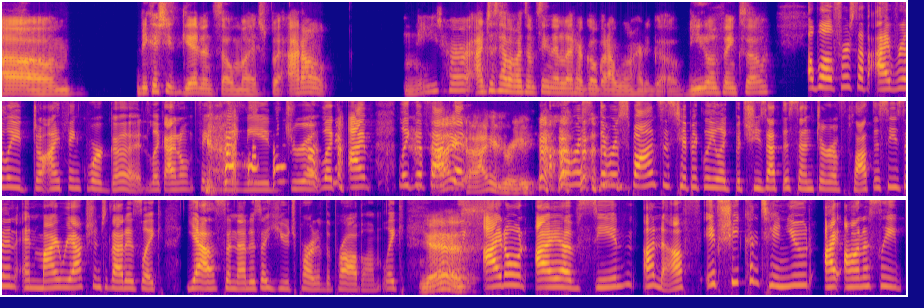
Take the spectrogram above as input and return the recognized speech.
Um, because she's given so much, but I don't need her. I just have a hard time saying that let her go, but I want her to go. Do you don't think so? Oh, well, first off, I really don't. I think we're good. Like, I don't think we need Drew. Like, I'm like the fact I, that I agree. her, the response is typically like, but she's at the center of plot this season, and my reaction to that is like, yes, and that is a huge part of the problem. Like, yes, we, I don't. I have seen enough. If she continued, I honestly,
